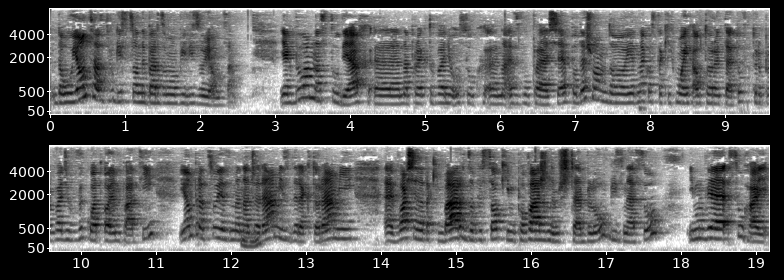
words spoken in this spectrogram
dołująca, a z drugiej strony bardzo mobilizująca. Jak byłam na studiach y, na projektowaniu usług na SWPS-ie, podeszłam do jednego z takich moich autorytetów, który prowadził wykład o empatii i on pracuje z menadżerami, z dyrektorami właśnie na takim bardzo wysokim, poważnym szczeblu biznesu. I mówię, słuchaj,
